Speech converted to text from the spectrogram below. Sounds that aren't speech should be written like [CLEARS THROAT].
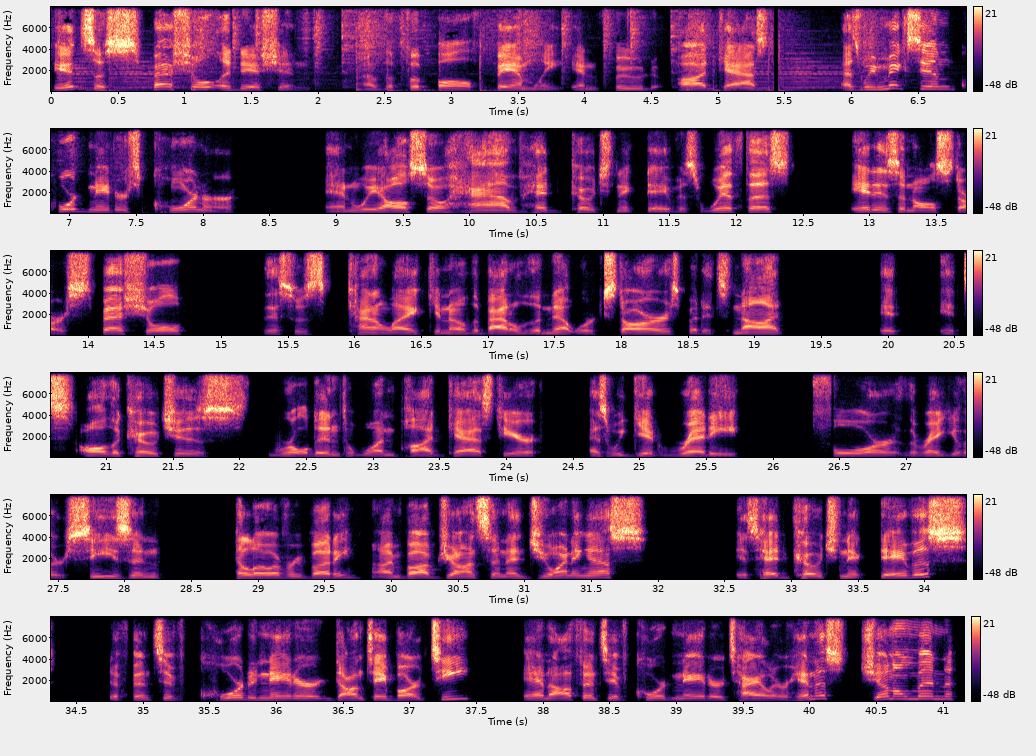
It's a special edition of the Football Family and Food podcast as we mix in Coordinator's Corner. And we also have head coach Nick Davis with us. It is an all star special. This was kind of like, you know, the Battle of the Network Stars, but it's not. It it's all the coaches rolled into one podcast here as we get ready for the regular season. Hello, everybody. I'm Bob Johnson, and joining us is head coach Nick Davis, defensive coordinator Dante Barti, and offensive coordinator Tyler Hennis. Gentlemen,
